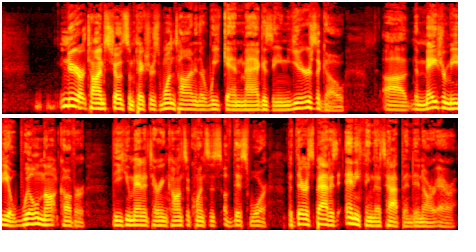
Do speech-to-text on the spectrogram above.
New York Times showed some pictures one time in their weekend magazine years ago. Uh, the major media will not cover the humanitarian consequences of this war, but they're as bad as anything that's happened in our era.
